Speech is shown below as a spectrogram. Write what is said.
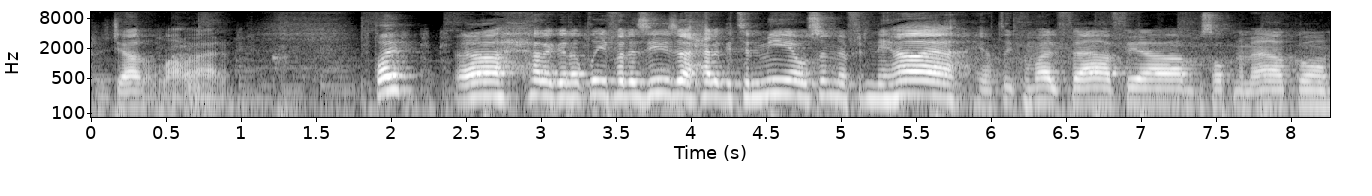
الرجال الله أعلم. طيب آه حلقة لطيفة لذيذة حلقة المية وصلنا في النهاية. يعطيكم ألف عافية انبسطنا معاكم.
